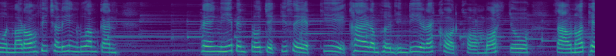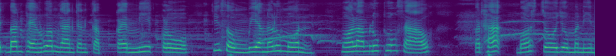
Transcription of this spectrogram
มนมาร้องฟิชเชอริงร่วมกัน เพลงนี้เป็นโปรเจกต์พิเศษที่ค่ายลำเพลินอินดี้เรคคอร์ดของบอสโจ สาวน้อยเพชรบ้านแพงร่วมงานกันกับแกรมมี่โกลที่ส่งเวียงนรมนหมอลำลูกทุ่งสาวปะทะบอสโจยมนิน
